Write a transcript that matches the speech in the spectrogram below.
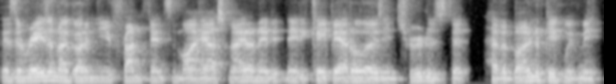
There's a reason I got a new front fence in my house, mate. I need, need to keep out all those intruders that have a bone to pick with me.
